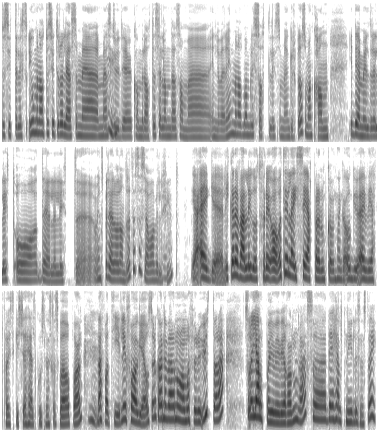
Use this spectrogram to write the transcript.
Du sitter liksom, jo, men at du sitter og leser med, med Mm. studiekamerater, selv om det er samme innlevering. Men at man blir satt liksom i en gruppe, da, så man kan idémyldre litt og dele litt eh, og inspirere hverandre. Det syns jeg var veldig fint. Ja, jeg eh, liker det veldig godt, for det er av og til jeg ser på den oppgaven og tenker å gud, jeg vet faktisk ikke helt hvordan jeg skal svare på den. I Mm. hvert fall tidlig i faget, og så kan det være noen andre funnet ut av det. Så da hjelper jo vi hverandre, så det er helt nydelig, syns jeg.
